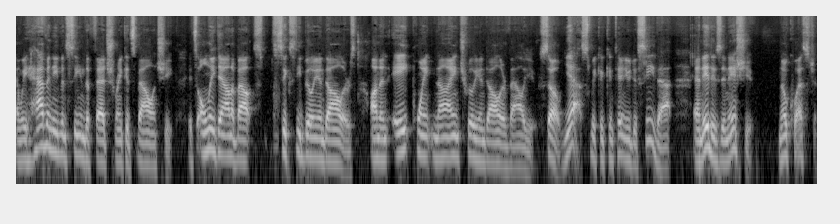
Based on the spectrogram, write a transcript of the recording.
and we haven't even seen the Fed shrink its balance sheet. It's only down about $60 billion on an $8.9 trillion value. So, yes, we could continue to see that, and it is an issue, no question.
